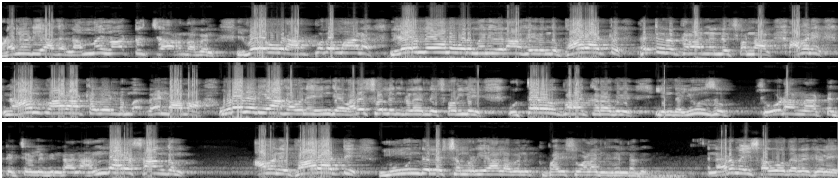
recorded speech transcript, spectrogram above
உடனடியாக நம்மை நாட்டு சார்ந்தவன். இவ்வளவு ஒரு அற்புதமான நேர்மையான ஒரு மனிதனாக இருந்து பாராட்டு பெற்றிருக்கிறான் என்று சொன்னால் அவனை நாம் பாராட்ட வேண்டும் வேண்டாமா? உடனடியாக அவனை இங்கே வர சொல்லுங்கள் என்று சொல்லி உத்தரவு பறக்கிறது. இந்த யூசுப் சூடான் நாட்டுக்கு செல்லுகின்றான். அந்த அரசாங்கம் அவனை பாராட்டி மூன்று லட்சம் ரியால் அவனுக்கு பரிசு வழங்குகின்றது. என் சகோதரர்களே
